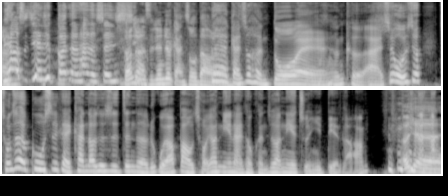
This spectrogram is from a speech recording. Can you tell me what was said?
你还有时间去观察他的身形短。短时间就感受到了对，了。感受很多哎、很可爱，所以我就从这个故事可以看到，就是真的，如果要报仇，要捏奶头，可能就要捏准一点啦。而且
